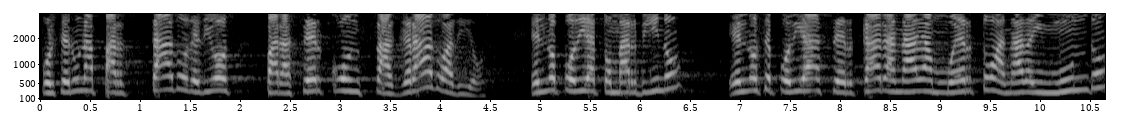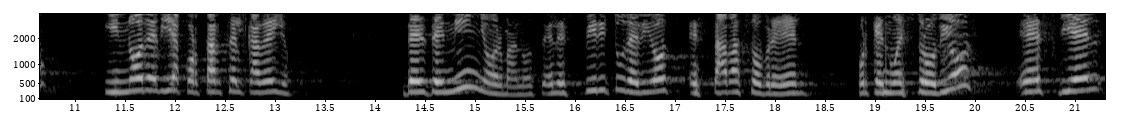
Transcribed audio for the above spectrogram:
por ser un apartado de Dios, para ser consagrado a Dios. Él no podía tomar vino, él no se podía acercar a nada muerto, a nada inmundo, y no debía cortarse el cabello. Desde niño, hermanos, el Espíritu de Dios estaba sobre él, porque nuestro Dios es fiel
